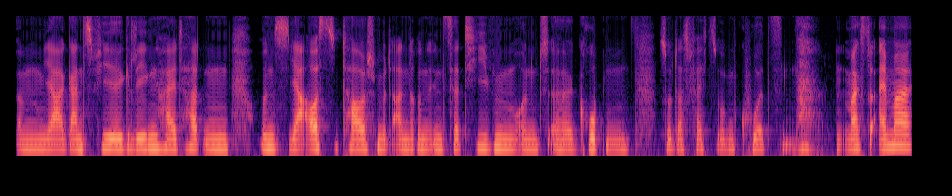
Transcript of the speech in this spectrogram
ähm, ja, ganz viel Gelegenheit hatten, uns ja auszutauschen mit anderen Initiativen und äh, Gruppen. So das vielleicht so im Kurzen. Magst du einmal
